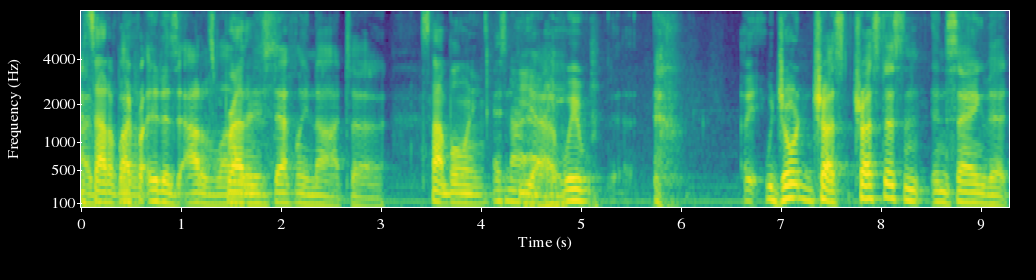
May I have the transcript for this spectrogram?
It's I- out of love. pro- it is out of love. brothers. It's definitely not. Uh, it's not bullying. it's not. yeah, LA. we Jordan trust trust us in, in saying that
